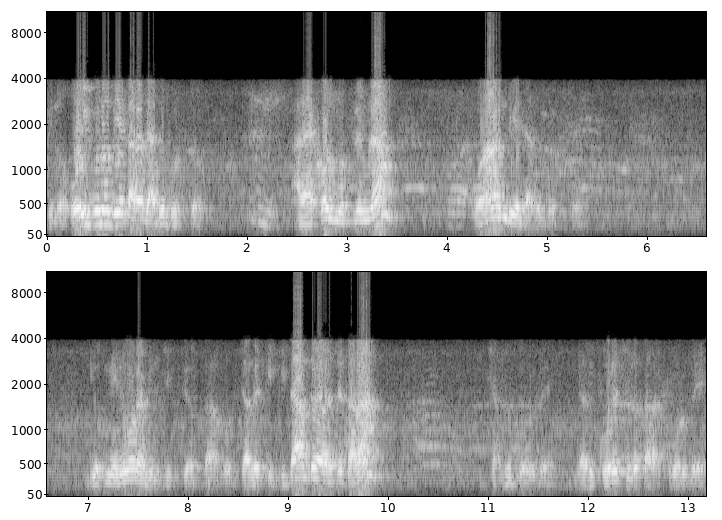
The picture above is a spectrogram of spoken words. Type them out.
ছিল। ওইগুলো দিয়ে তারা জাদু করত। আর এখন মুসলিমরা কোরআন দিয়ে জাদু করছে। যাদেরকে কিতাব দেওয়া তারা জাদু করবে। জাদু করেছিল তারা করবে।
